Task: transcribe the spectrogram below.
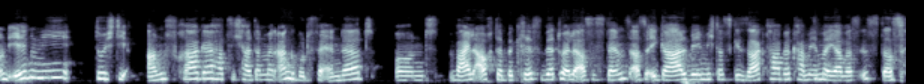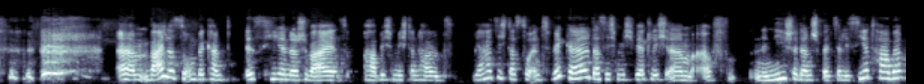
Und irgendwie durch die Anfrage hat sich halt dann mein Angebot verändert. Und weil auch der Begriff virtuelle Assistenz, also egal wem ich das gesagt habe, kam mir immer, ja, was ist das? ähm, weil das so unbekannt ist hier in der Schweiz, habe ich mich dann halt ja, hat sich das so entwickelt, dass ich mich wirklich ähm, auf eine Nische dann spezialisiert habe.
